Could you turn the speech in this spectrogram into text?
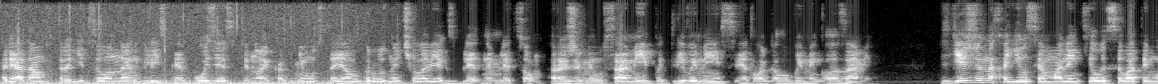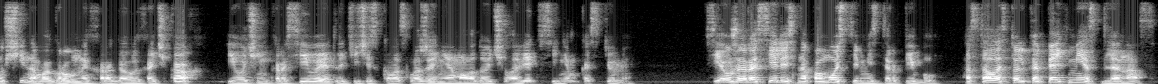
Рядом, в традиционной английской позе, спиной к огню, стоял грузный человек с бледным лицом, рыжими усами и пытливыми светло-голубыми глазами. Здесь же находился маленький лысоватый мужчина в огромных роговых очках, и очень красивый атлетического сложения молодой человек в синем костюме. «Все уже расселись на помосте, мистер Пибл. Осталось только пять мест для нас»,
